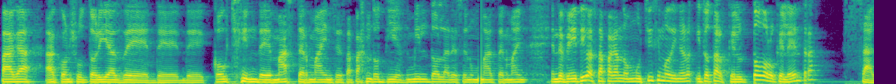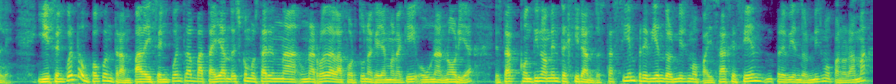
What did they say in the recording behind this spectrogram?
paga a consultorías de, de, coaching, de masterminds, está pagando 10 mil dólares en un mastermind. En definitiva, está pagando muchísimo dinero y total, que todo lo que le entra sale. Y se encuentra un poco entrampada y se encuentra batallando. Es como estar en una, rueda de la fortuna que llaman aquí, o una noria. Estar continuamente girando. Está siempre viendo el mismo paisaje, siempre viendo el mismo panorama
